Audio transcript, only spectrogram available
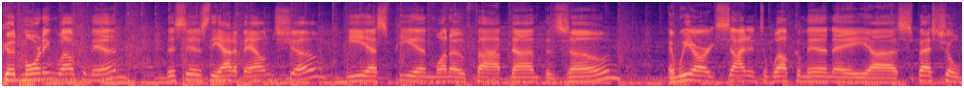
Good morning. Welcome in. This is the Out of Bounds Show, ESPN 1059 The Zone. And we are excited to welcome in a uh, special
